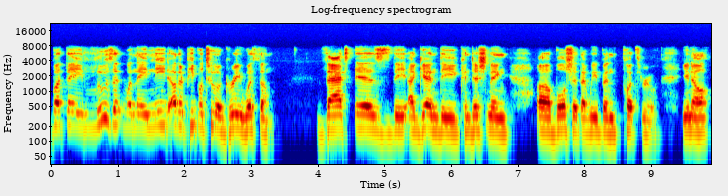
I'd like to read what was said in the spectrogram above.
but they lose it when they need other people to agree with them. That is the again the conditioning uh, bullshit that we've been put through. You know,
